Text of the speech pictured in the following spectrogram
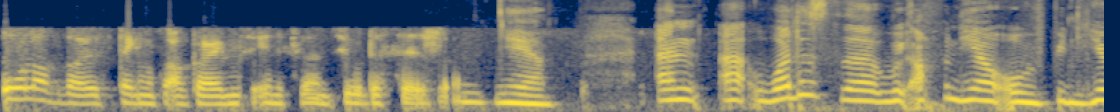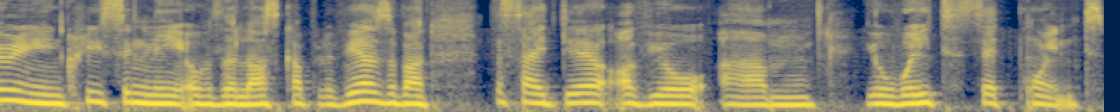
All of those things are going to influence your decision. Yeah. And uh, what is the, we often hear, or we've been hearing increasingly over the last couple of years about this idea of your, um, your weight set point.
